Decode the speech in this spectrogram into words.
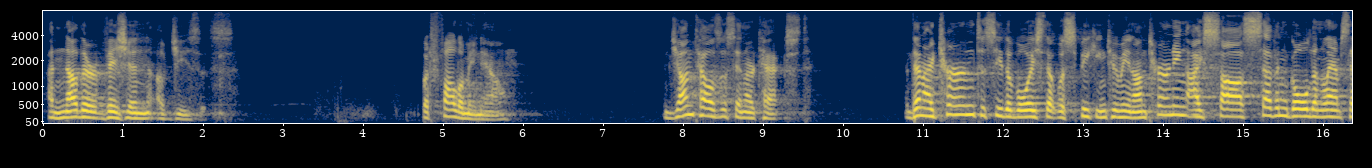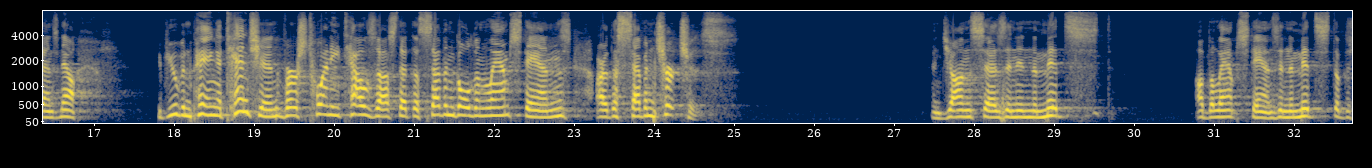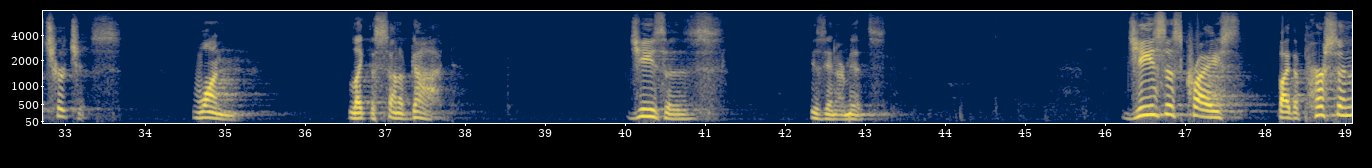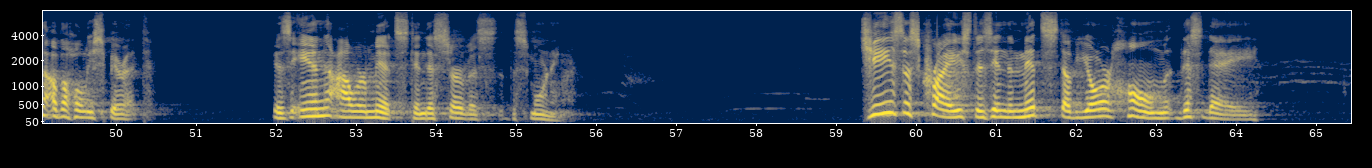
another vision of Jesus. But follow me now. John tells us in our text, and then I turned to see the voice that was speaking to me, and on turning, I saw seven golden lampstands. Now, if you've been paying attention, verse 20 tells us that the seven golden lampstands are the seven churches. And John says, and in the midst of the lampstands, in the midst of the churches, one like the Son of God. Jesus is in our midst. Jesus Christ, by the person of the Holy Spirit, is in our midst in this service this morning. Jesus Christ is in the midst of your home this day,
